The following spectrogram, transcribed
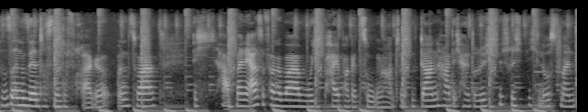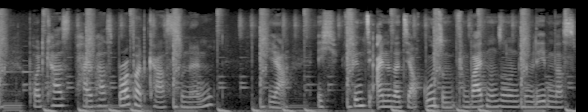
Das ist eine sehr interessante Frage. Und zwar, ich habe meine erste Folge war, wo ich Piper gezogen hatte. Und dann hatte ich halt richtig, richtig Lust, meinen Podcast Piper's Brawl Podcast zu nennen. Ja, ich finde sie einerseits ja auch gut, so vom Weiten und so und im Leben, das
